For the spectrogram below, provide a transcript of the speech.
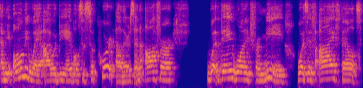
And the only way I would be able to support others and offer what they wanted from me was if I felt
